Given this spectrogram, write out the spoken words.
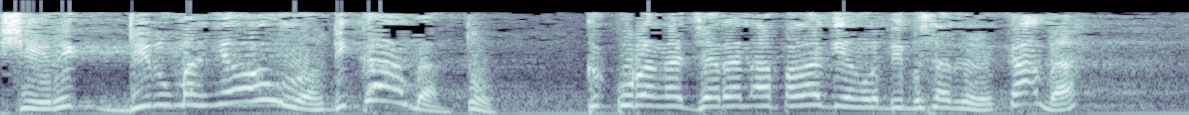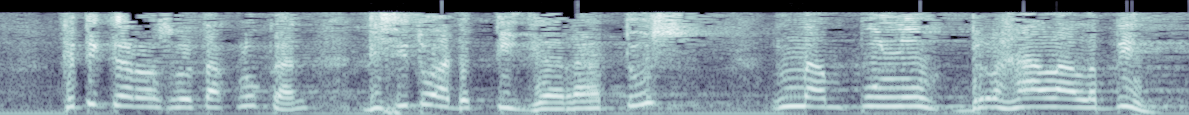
Syirik di rumahnya Allah, di Ka'bah. Tuh, kekurang ajaran apa lagi yang lebih besar dari Ka'bah? Ketika Rasul taklukan, di situ ada 360 berhala lebih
